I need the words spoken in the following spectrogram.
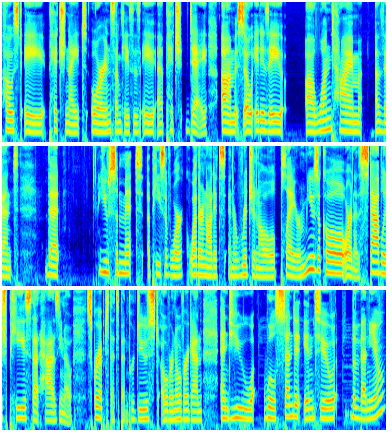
host a pitch night, or in some cases, a, a pitch day. Um, so, it is a, a one time event that you submit a piece of work, whether or not it's an original play or musical or an established piece that has, you know, script that's been produced over and over again, and you will send it into the venue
